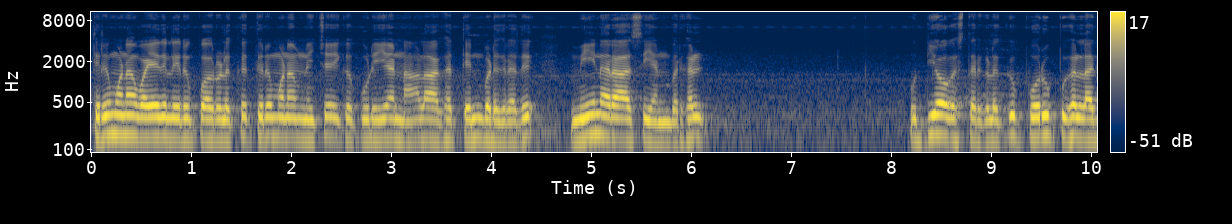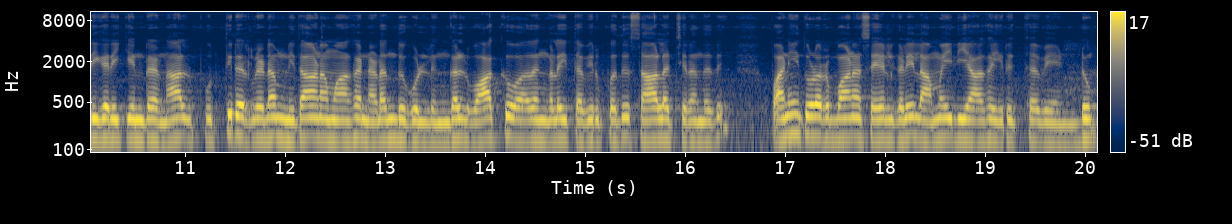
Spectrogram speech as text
திருமண வயதில் இருப்பவர்களுக்கு திருமணம் நிச்சயிக்கக்கூடிய நாளாக தென்படுகிறது. மீனராசி என்பர்கள் உத்தியோகஸ்தர்களுக்கு பொறுப்புகள் அதிகரிக்கின்ற நாள். புத்திரர்களிடம் நிதானமாக நடந்து கொள்ளுங்கள். வாக்குவாதங்களை தவிர்ப்பது சாலச் சிறந்தது பணி தொடர்பான செயல்களில் அமைதியாக இருக்க வேண்டும்.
